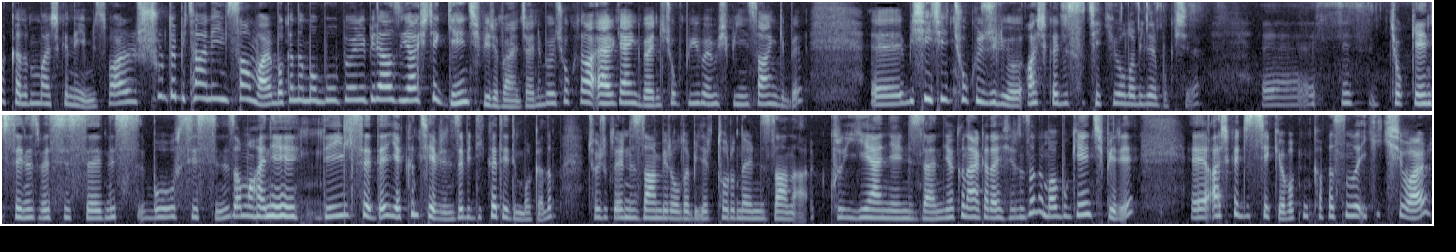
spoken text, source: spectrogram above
Bakalım başka neyimiz var. Şurada bir tane insan var. Bakın ama bu böyle biraz yaşta genç biri bence. Hani böyle çok daha ergen gibi. Hani çok büyümemiş bir insan gibi. Ee, bir şey için çok üzülüyor. Aşk acısı çekiyor olabilir bu kişi. Ee, siz çok gençseniz ve sizseniz bu sizsiniz ama hani değilse de yakın çevrenize bir dikkat edin bakalım. Çocuklarınızdan biri olabilir, torunlarınızdan, yeğenlerinizden, yakın arkadaşlarınızdan ama bu genç biri e, aşk acısı çekiyor. Bakın kafasında iki kişi var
